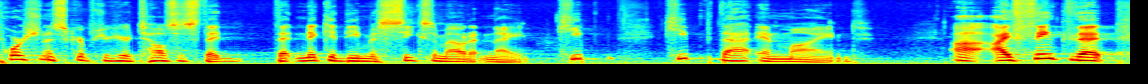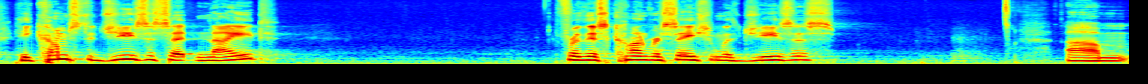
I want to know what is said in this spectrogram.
portion of scripture here tells us that, that Nicodemus seeks him out at night. Keep, keep that in mind. Uh, I think that he comes to Jesus at night for this conversation with Jesus. Um,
